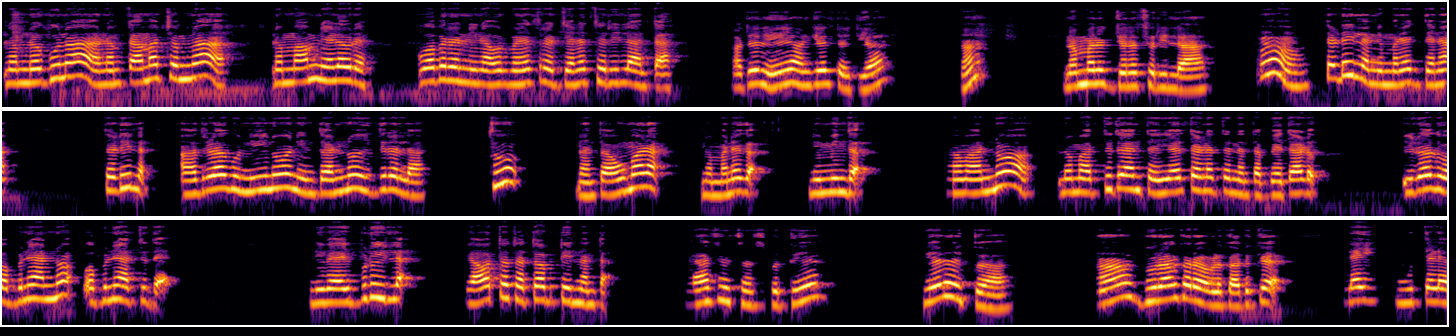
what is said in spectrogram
ನಮ್ಮ ನಮ್ ನಮ್ಮ ತಮ್ಮಚ್ಚಮ್ಮನ ನಮ್ಮ ಮಾಮನ ಹೇಳವ್ರೆ ಹೋಗ್ರ ನೀನು ಅವ್ರ ಮನೆ ಹತ್ರ ಜನ ಸರಿಲ್ಲ ಅಂತ. ಅದೇನೇ ಹಂಗೆ ಹೇಳ್ತಾ ಇದೆಯಾ? ಹಾ? ನಮ್ಮ ಮನೆಗೆ ಜನ ಸರಿಲ್ಲ? ಹ್ಮ್ ತಡಿಲ್ಲ ನಿಮ್ಮ ಮನೆಗೆ ಜನ. ತಡಿಲ್ಲ ಅದ್ರಾಗು ನೀನು ನಿನ್ ತಣ್ಣು ಇದ್ರಲ್ಲ ಥೂ ನಂತ ಅವಮಾನ ನಮ್ಮ ಮನೆಗ, ನಿಮ್ಮಿಂದ. ನಮ್ಮ ಅಣ್ಣು ನಮ್ಮ ಅತ್ತಿದೆ ಅಂತ ಹೇಳ್ತಾಳಂತ ಬೇತಾಡು ಇರೋದು ಒಬ್ಬನೇ ಅಣ್ಣು ಒಬ್ಬನೇ ಅತ್ತಿದೆ. ನೀವ ಇಬ್ರು ಇಲ್ಲ. ಯಾವತ್ತ ತತ್ತೋಗ್ತೀನಂತ ಯಾಕೆ ಸರಸ್ವತಿ? ಏನಾಯ್ತು? ಹಾ ದುರಾಂತರ ಅವಳಿಗೆ ಅದಕ್ಕೆ ಲೈ, ಮುತ್ತಳೆ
